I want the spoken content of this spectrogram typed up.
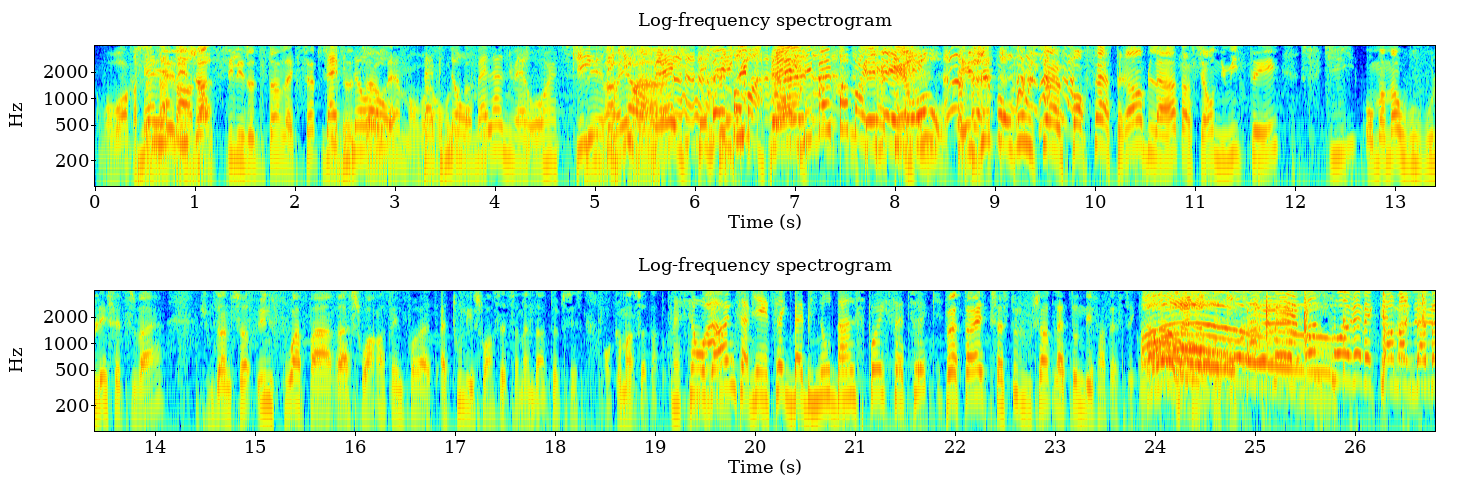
On va voir si, ça, ça euh, sent les gens, si les auditeurs l'acceptent, si les Babino, auditeurs l'aiment. On va, on Babino, va- mets-la numéro un. tout de Qui? suite. C'est qui qui paye? C'est qui qui paye? C'est. Véro! Et j'ai pour vous aussi un forfait à Tremblant. Attention, nuitée, ski, au moment où vous voulez cet hiver. Je vous donne ça une fois par euh, soir, enfin une fois à, à tous les soirs cette semaine dans le top 6. On commence ça tantôt. Mais si on Wow. gagne, ça vient-tu avec Babino dans le spa avec sa tuque? Peut-être, puis ça se peut que je vous chante la toune des Fantastiques. Oh, ben là, c'est ça. Parfait. Bonne soirée avec Pierre-Marc Babin.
